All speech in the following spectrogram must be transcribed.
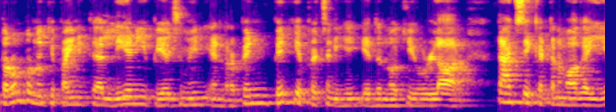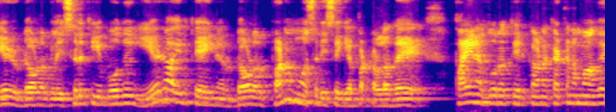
டொரண்டோ நோக்கி பயணித்த லியனி பியச்சுமின் என்ற பெண் பெரிய பிரச்சனையை எதிர்நோக்கியுள்ளார். டாக்ஸி கட்டணமாக ஏழு டாலர்களை செலுத்திய போது ஏழாயிரத்தி ஐநூறு டாலர் பண மோசடி செய்யப்பட்டுள்ளது. பயண தூரத்திற்கான கட்டணமாக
